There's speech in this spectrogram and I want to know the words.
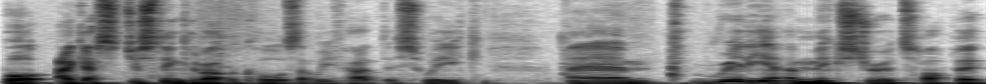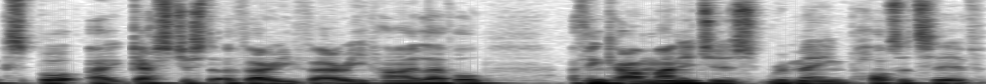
But I guess just thinking about the calls that we've had this week, um, really a mixture of topics, but I guess just at a very, very high level. I think our managers remain positive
